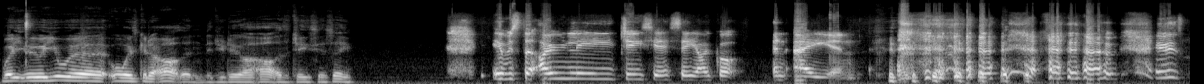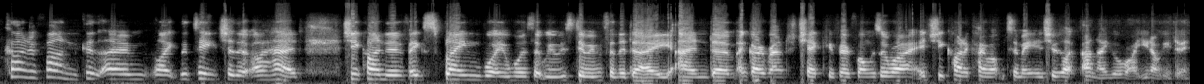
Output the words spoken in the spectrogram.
Were you, were you uh, always good at art then? Did you do art as a GCSE? It was the only GCSE I got an A in. um, it was kind of fun because, um, like the teacher that I had, she kind of explained what it was that we was doing for the day, and um, and go around to check if everyone was all right. And she kind of came up to me and she was like, "Oh no, you're all right. You know what you're doing."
